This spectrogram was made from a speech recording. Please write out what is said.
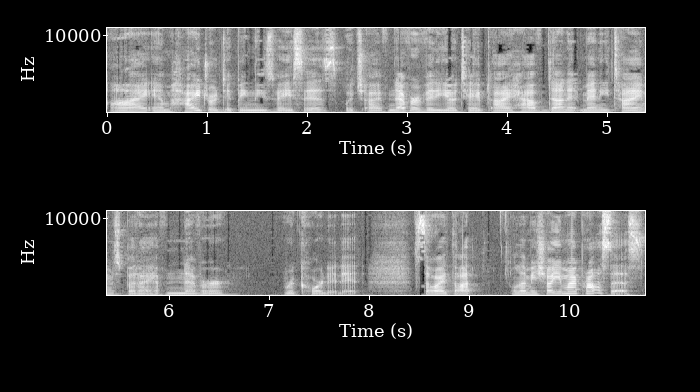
I am hydro dipping these vases, which I've never videotaped. I have done it many times, but I have never recorded it. So I thought, let me show you my process.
